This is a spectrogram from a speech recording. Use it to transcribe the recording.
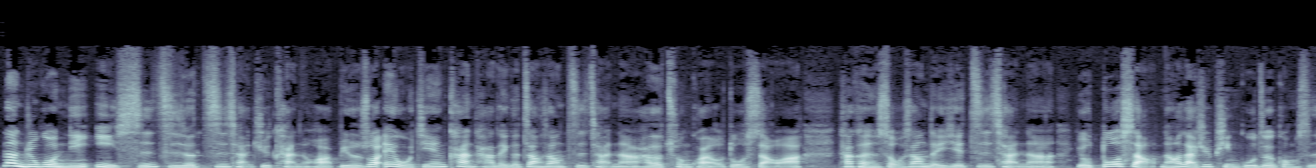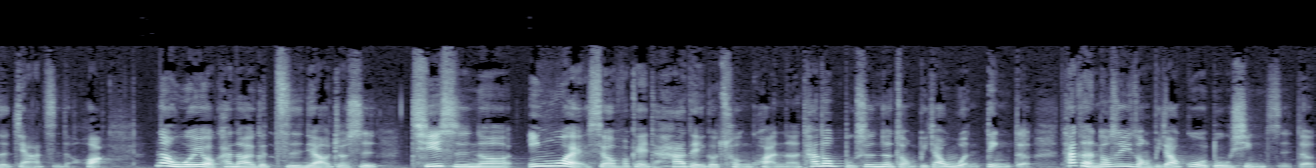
那如果你以实质的资产去看的话，比如说，哎，我今天看他的一个账上资产啊，他的存款有多少啊，他可能手上的一些资产啊有多少，然后来去评估这个公司的价值的话。那我也有看到一个资料，就是其实呢，因为 Silvergate 它的一个存款呢，它都不是那种比较稳定的，它可能都是一种比较过渡性质的。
